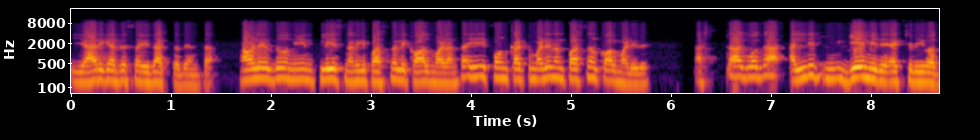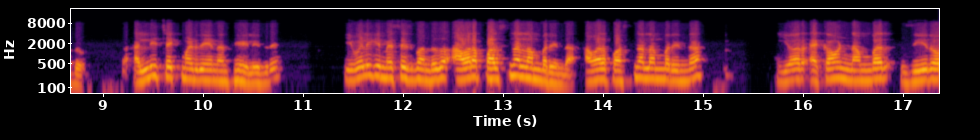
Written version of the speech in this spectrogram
ಯಾರಿಗಾದ್ರೆ ಸಹ ಇದಾಗ್ತದೆ ಅಂತ. ಅವಳು ಹೇಳಿದ್ರು ನೀನ್ ಪ್ಲೀಸ್ ನನಗೆ ಪರ್ಸನಲಿ ಕಾಲ್ ಮಾಡಂತ ಈ ಫೋನ್ ಕಟ್ ಮಾಡಿ ನಾನು ಪರ್ಸನಲ್ ಕಾಲ್ ಮಾಡಿದೆ. ಅಷ್ಟಾಗುವಾಗ ಅಲ್ಲಿ ಗೇಮ್ ಇದೆ ಆಕ್ಚುಲಿ ಇವತ್ತು. ಅಲ್ಲಿ ಚೆಕ್ ಮಾಡಿದೆ ಏನಂತ ಹೇಳಿದ್ರೆ ಇವಳಿಗೆ ಮೆಸೇಜ್ ಬಂದದ್ದು ಅವರ ಪರ್ಸನಲ್ ನಂಬರ್ ಇಂದ. ಅವರ ಪರ್ಸನಲ್ ನಂಬರ್ ಇಂದ your account number zero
